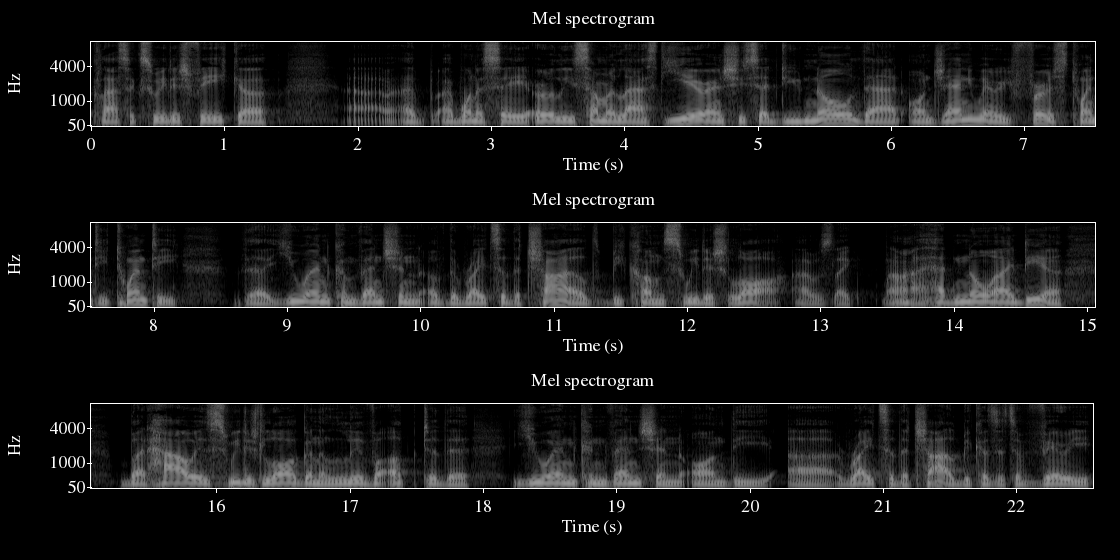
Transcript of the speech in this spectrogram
classic Swedish fika. Uh, I, I want to say early summer last year, and she said, "Do you know that on January first, 2020, the UN Convention of the Rights of the Child becomes Swedish law?" I was like, "Ah, "I had no idea." But how is Swedish law going to live up to the UN Convention on the uh, Rights of the Child? Because it's a very,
